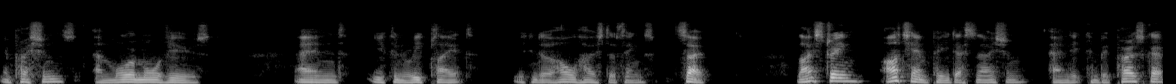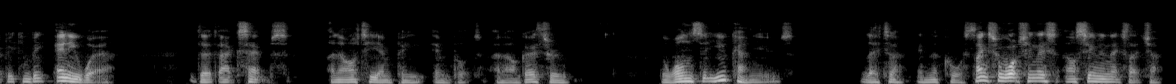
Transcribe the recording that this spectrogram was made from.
impressions and more and more views. And you can replay it. You can do a whole host of things. So, Lightstream, RTMP destination, and it can be Periscope, it can be anywhere that accepts an RTMP input. And I'll go through the ones that you can use later in the course. Thanks for watching this. I'll see you in the next lecture.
